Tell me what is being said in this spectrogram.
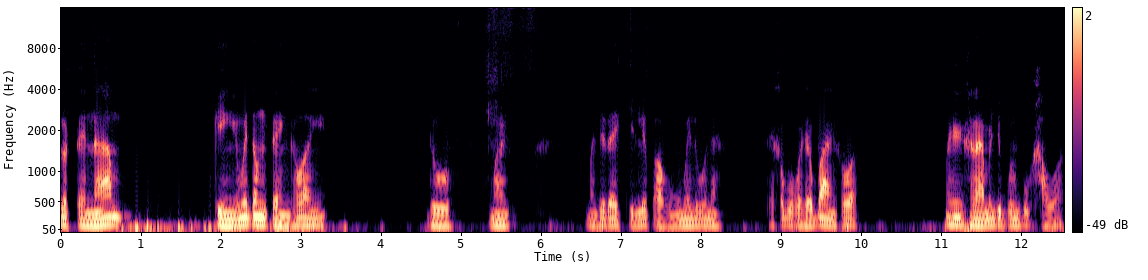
รดแต่น้ำกิ่งยังไม่ต้องแต่งเขาว่าอย่างนี้ ดูมันมันจะได้กินหรือเปล่าผมไม่รู้นะ แต่เขาบอกว่าแถวบ้านเขาอะไม่ขนาดมันอยู่บนภูเขาอะ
